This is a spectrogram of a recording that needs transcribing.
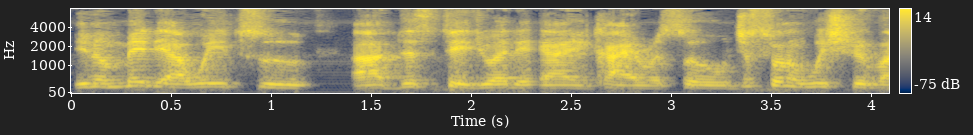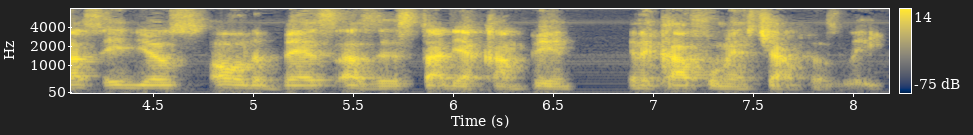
you know, made their way to uh, this stage where they are in Cairo. So just want to wish Rivers Angels all the best as they start their campaign in the CAF Women's Champions League.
